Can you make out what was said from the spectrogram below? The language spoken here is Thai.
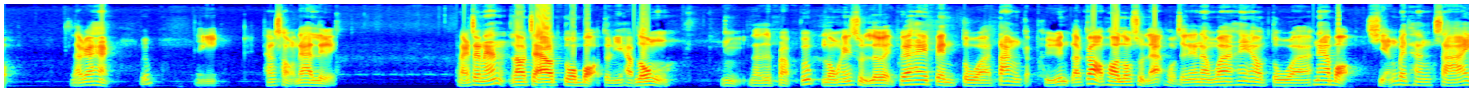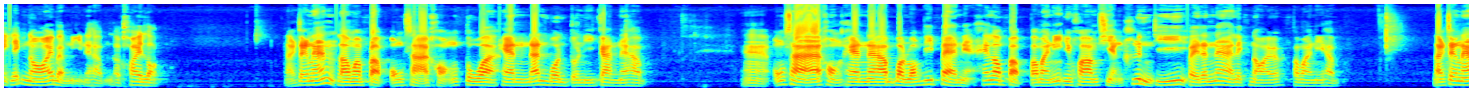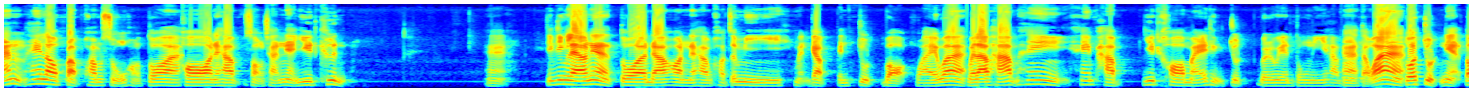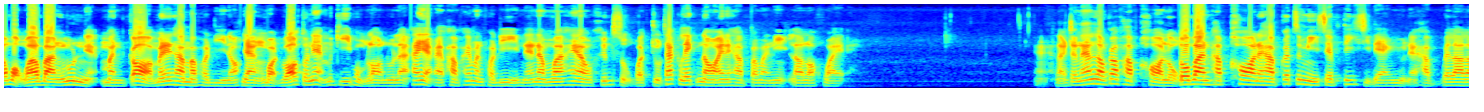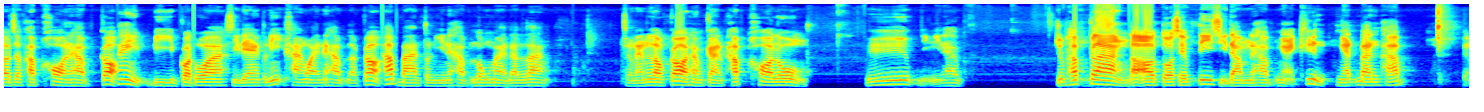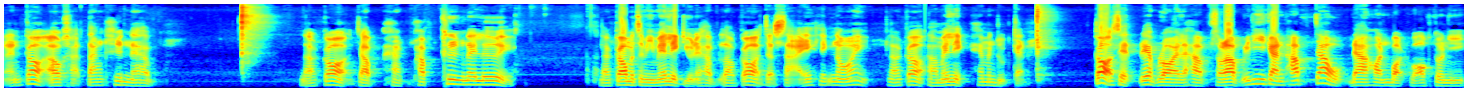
แล้วก็หักปุ๊บอย่างนี้ทั้งสองด้านเลย หลังจากนั้นเราจะเอาตัวเบาะตัวนี้ครับลง นี่เราจะปรับปุ๊บลงให้สุดเลย เพื่อให้เป็นตัวตั้งกับพื้น แล้วก็พอลงสุดแล้ว ผมจะแนะนำว่าให้เอาตัวหน้าเบาะเฉียงไปทางซ้ายเล็กน้อยแบบนี้นะครับ แล้วค่อยล็อก หลังจากนั้นเรามาปรับองศาของตัวแฮนด์ด้านบนตัวนี้กันนะครับอ่าองศาของแฮนด์นะครับบอร์ดวอล์กดีแปดเนี่ยให้เราปรับประมาณนี้มีความเฉียงขึ้นชี้ไปด้านหน้าเล็กน้อยประมาณนี้ครับหลังจากนั้นให้เราปรับความสูงของตัวคอนะครับสองชั้นเนี่ยยืดขึ้นอ่า จริงๆแล้วเนี่ยตัวดาฮอนนะครับเขาจะมีเหมือนกับเป็นจุดบอกไว้ว่า เวลาพับให้ให้พับยืดคอมาให้ถึงจุดบริเวณตรงนี้ครับอ่าแต่ว่าตัวจุดเนี่ยต้องบอกว่าบางรุ่นเนี่ยมันก็ไม่ได้ทำมาพอดีเนาะอย่างบอร์ดวอล์กตัวเนี้ยเมื่อกี้ผมลองดูแล้วถ้าอยากให้พับให้มันพอดี แนะนำว่าให้เอาขึ้นสูงกว่าจุดสักเล็กน้อยนะครับประมาณนี้เราล็อกไว้อ่าหลังจากนั้นเราก็พับคอลง ตัวบานพับคอนะครับก็จะมีเซฟตี้สีแดงอยู่นะครับ เวลาเราจะพับคอนะครับก็ให้บีบกดตัวสีแดงตัวนี้ค้างไว้นะครับ แล้วก็พับบานตัวนี้นะครับลงมาด้านล่าง จากนั้นเราก็ทำการพับคอลงปึ๊บอย่างนี้นะครับ จุดพับกลางเราเอาตัวเซฟตี้สีดำนะครับหงายขึ้นงัดบานพับ จากนั้นก็เอาขาตั้งขึ้นนะครับ แล้วก็จับหักพับครึ่งได้เลย แล้วก็มันจะมีแม่เหล็กอยู่นะครับ เราก็จัดสายเล็กน้อย แล้วก็เอาแม่เหล็กให้มันดูดกัน ก็เสร็จเรียบร้อยแล้วครับสำหรับวิธีการพับเจ้าดาฮอนบอร์ดวอล์กตัวนี้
